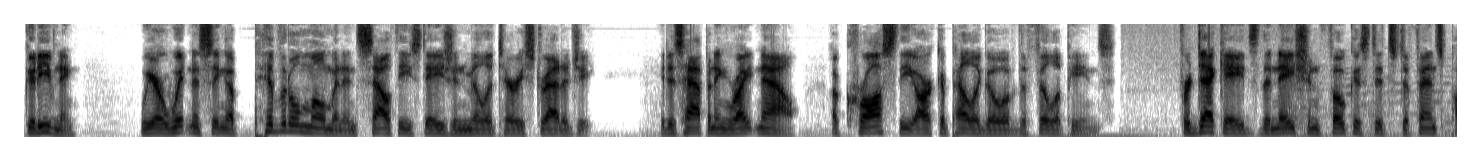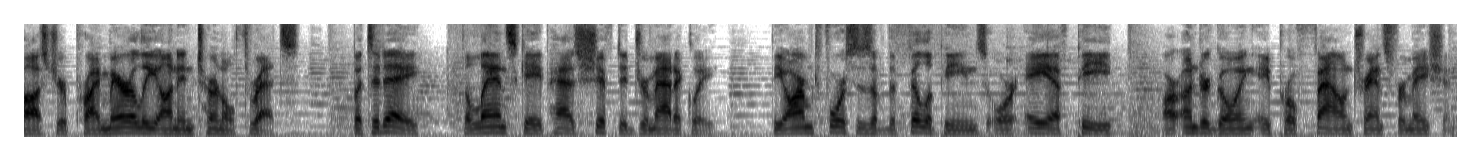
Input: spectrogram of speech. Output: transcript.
Good evening. We are witnessing a pivotal moment in Southeast Asian military strategy. It is happening right now, across the archipelago of the Philippines. For decades, the nation focused its defense posture primarily on internal threats. But today, the landscape has shifted dramatically. The Armed Forces of the Philippines, or AFP, are undergoing a profound transformation.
